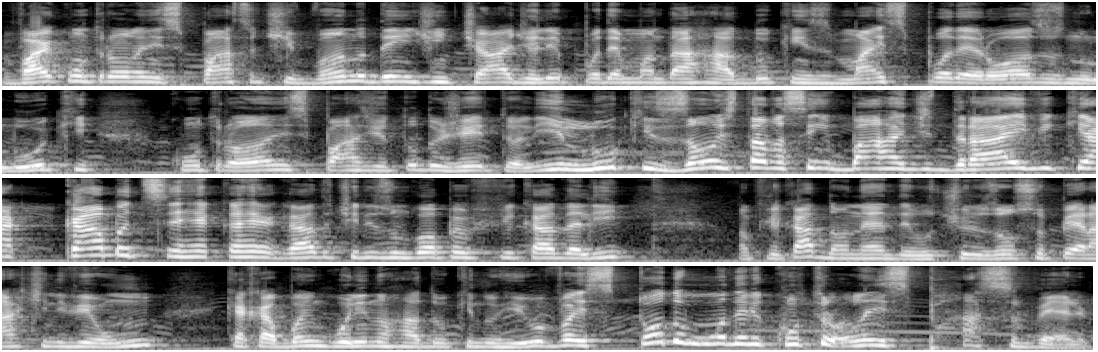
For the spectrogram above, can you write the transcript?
Vai controlando espaço, ativando o Dendin Charge ali, poder mandar Hadoukens mais poderosos no Luke, controlando espaço de todo jeito ali. Lukezão estava sem barra de drive, que acaba de ser recarregado, utiliza um golpe amplificado ali. Amplificado não, né? Utilizou o Super Art nível 1, que acabou engolindo o Hadouken do Ryu, mas todo mundo ele controlando espaço, velho.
